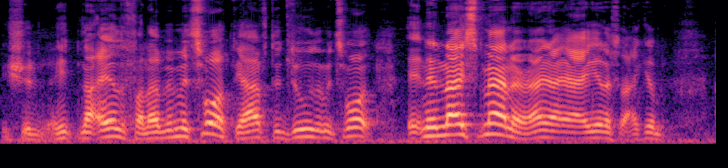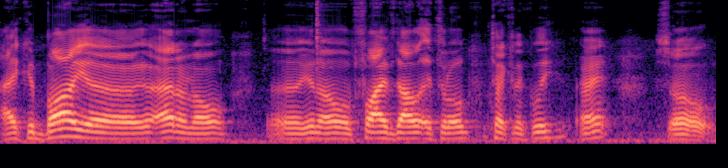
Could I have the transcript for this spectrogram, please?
You should hitna'el fanav mitzvot. You have to do the mitzvot in a nice manner. I, I, you know, I could I could buy I don't know uh, you know a five dollar etrog technically right. So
